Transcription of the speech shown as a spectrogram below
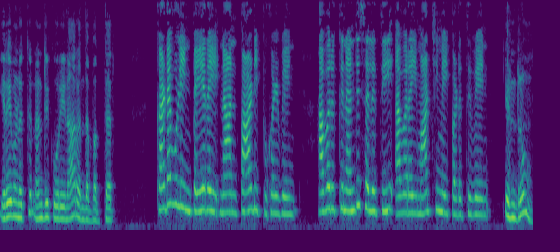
இறைவனுக்கு நன்றி கூறினார் அந்த பக்தர். கடவுளின் பெயரை நான் பாடி புகழ்வேன். அவருக்கு நன்றி செலுத்தி அவரை மாட்சிமைப்படுத்துவேன். என்றும்?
